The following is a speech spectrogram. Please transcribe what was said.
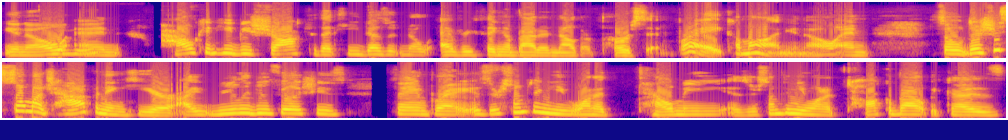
you know, and how can he be shocked that he doesn't know everything about another person? Bray, come on, you know? And so there's just so much happening here. I really do feel like she's saying, Bray, is there something you want to tell me? Is there something you want to talk about? Because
